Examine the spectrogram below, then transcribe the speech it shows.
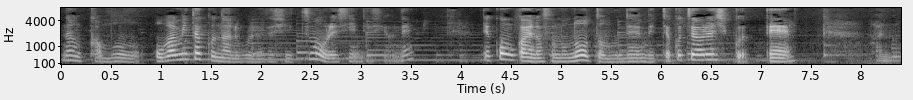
なんかもう拝みたくなるぐらい私いつも嬉しいんですよね。で今回のそのノートもねめちゃくちゃ嬉しくってあの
